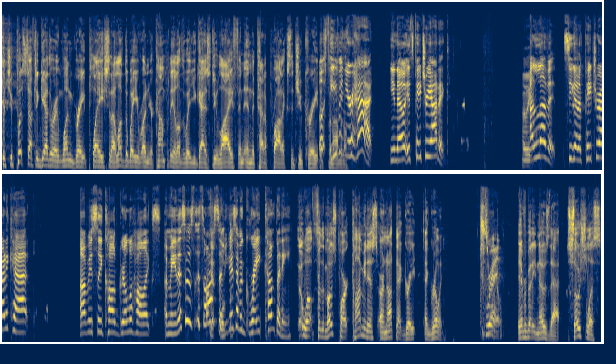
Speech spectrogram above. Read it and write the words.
But you put stuff together in one great place. And I love the way you run your company. I love the way you guys do life and, and the kind of products that you create. Well, It's phenomenal. even your hat, you know, it's patriotic. Oh, yeah. I love it. So you got a patriotic hat, obviously called Grillaholics. I mean, this is it's awesome. well- you guys have a great company. well, for the most part, communists are not that great at grilling. True. right. Everybody knows that. Socialists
